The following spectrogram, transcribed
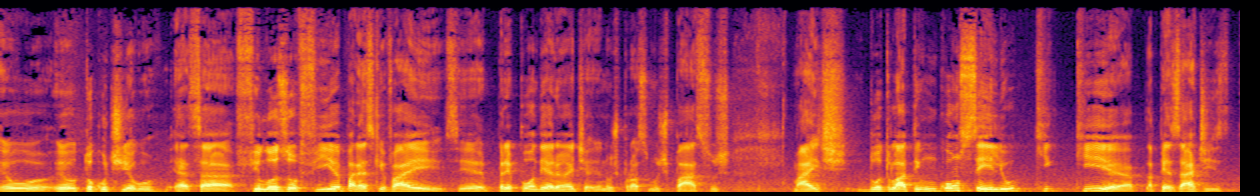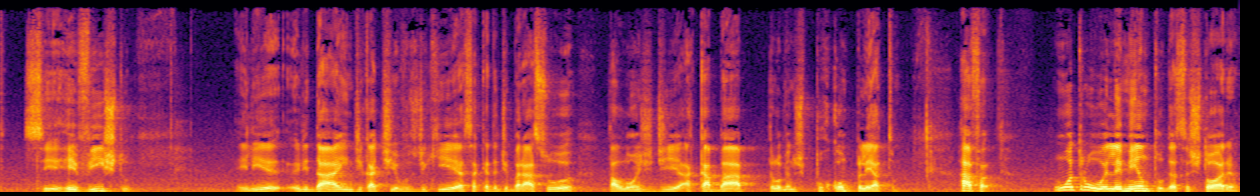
eu, eu tô contigo. Essa filosofia parece que vai ser preponderante nos próximos passos, mas do outro lado tem um conselho que, que apesar de ser revisto, ele, ele dá indicativos de que essa queda de braço está longe de acabar, pelo menos por completo. Rafa, um outro elemento dessa história,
